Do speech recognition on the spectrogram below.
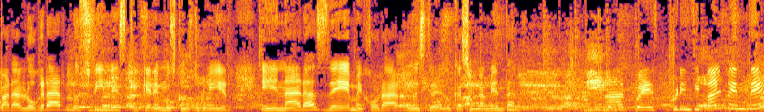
para lograr los fines que queremos construir en aras de mejorar nuestra educación ambiental? Ah, pues principalmente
